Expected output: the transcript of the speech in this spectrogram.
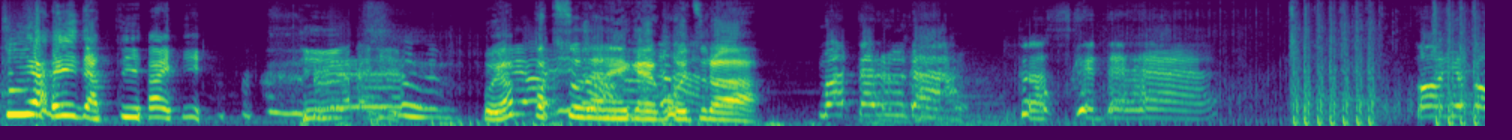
TI だ TI いやいやおいやっぱクソじゃねえかよこいつら待ってるんだ。助けて。ありがとう。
